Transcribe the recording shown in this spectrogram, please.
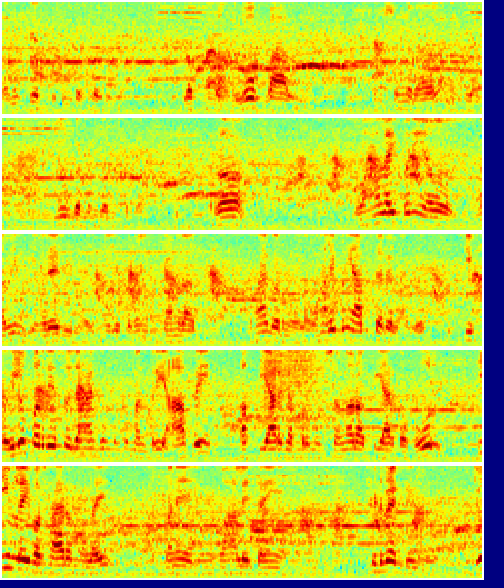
पनि त्यस किसिमको प्रोभिजन लोकपाल। लोकपाल। सुन्नुभयो होला नि त्यो। गठन गरिसकेको छ र उहाँलाई पनि अब नवीन घिमरेजीलाई मैले तपाईँको क्यामेरा जहाँ गर्नु होला उहाँलाई पनि आश्चर्य लाग्यो कि पहिलो प्रदेश हो जहाँको मुख्यमन्त्री आफै अख्तियारका प्रमुखसँग र अख्तियारको होल टिमलाई बसाएर मलाई भने उहाँले चाहिँ फिडब्याक दिनुभयो। त्यो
